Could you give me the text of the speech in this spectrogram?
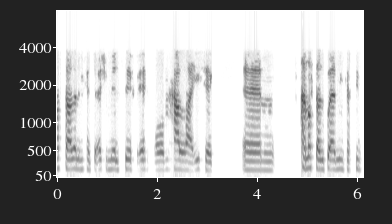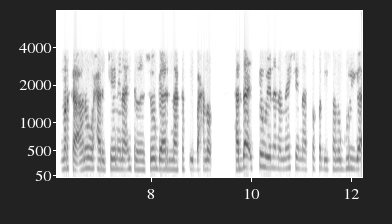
Naftaadana maxay jecesha meel safe ah oo maxaa la lahaa ii sheeg. Aa naftaada ku aamin kartid. Marka anigu waxaa rajeynaynaa inta lana soo gaarin inaa ka sii baxno. Haddaa iska weynana meesheena iska fadhiisano guriga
